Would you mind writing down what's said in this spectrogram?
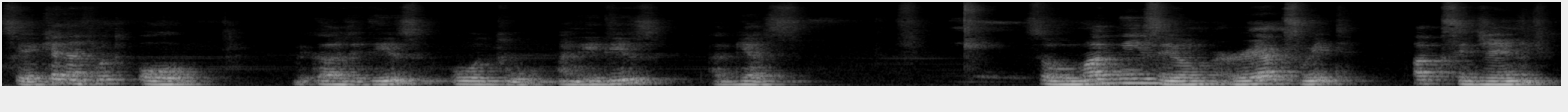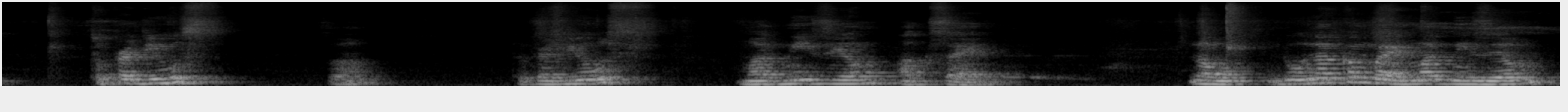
So you cannot put O because it is O2 and it is a gas. So magnesium reacts with oxygen to produce so to produce magnesium oxide. Now do not combine magnesium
